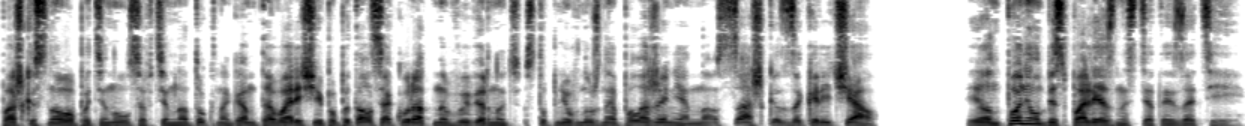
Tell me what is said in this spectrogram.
Пашка снова потянулся в темноту к ногам товарища и попытался аккуратно вывернуть ступню в нужное положение, но Сашка закричал. И он понял бесполезность этой затеи.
